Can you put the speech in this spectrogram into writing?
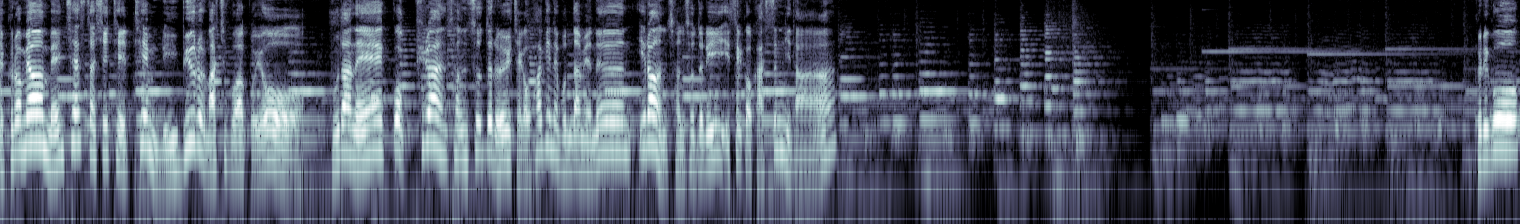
네, 그러면 맨체스터 시티 팀 리뷰를 마쳐보았고요. 구단에 꼭 필요한 선수들을 제가 확인해 본다면은 이런 선수들이 있을 것 같습니다. 그리고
